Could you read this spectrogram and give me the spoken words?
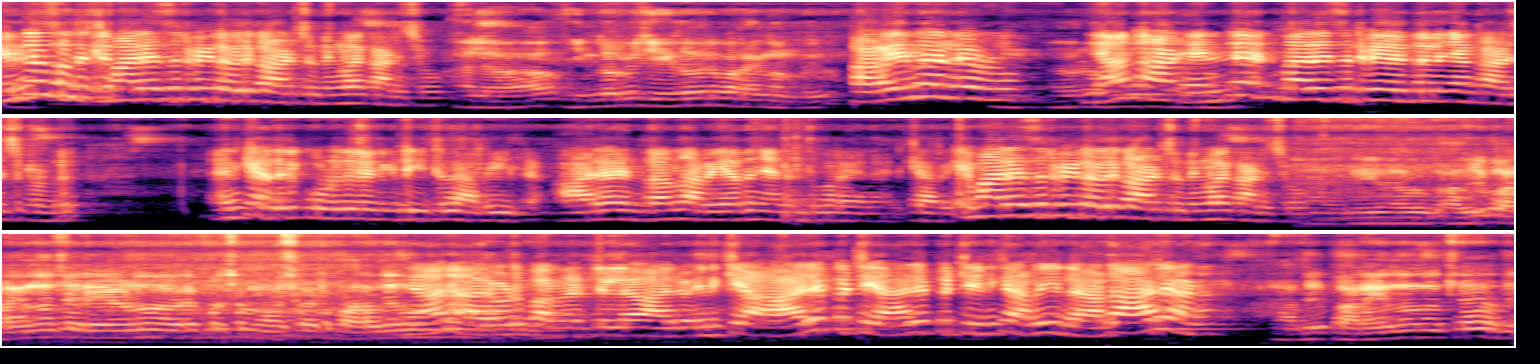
എന്റെ ശ്രദ്ധിച്ച് മാരേജ് സർട്ടിഫിക്കറ്റ് അവർ കാണിച്ചോ? നിങ്ങളെ കാണിച്ചു? പറയുന്നതല്ലേ ഉള്ളൂ. ഞാൻ എന്റെ മാരേജ് സർട്ടിഫിക്കറ്റ് ഞാൻ കാണിച്ചിട്ടുണ്ട്. എനിക്ക് അതിൽ കൂടുതൽ എനിക്ക് ഡീറ്റെയിൽ അറിയില്ല. ആരാ എന്താന്ന് അറിയാതെ ഞാൻ എന്ത് പറയാനാ? എനിക്കറിയാം മാരേജ് സർട്ടിഫിക്കറ്റ് അവർ കാണിച്ചോ. നിങ്ങളെ കാണിച്ചോ? അവർ പറയുന്ന അവരെ കുറിച്ച് മോശമായിട്ട് പറഞ്ഞു ഞാൻ ആരോട് പറഞ്ഞിട്ടില്ല. ആരോ എനിക്ക് ആരെ പറ്റി ആരെ പറ്റി എനിക്ക് അറിയില്ല അത് ആരാണ്? അത് പറയുന്നതെന്ന് വെച്ചാൽ അത്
